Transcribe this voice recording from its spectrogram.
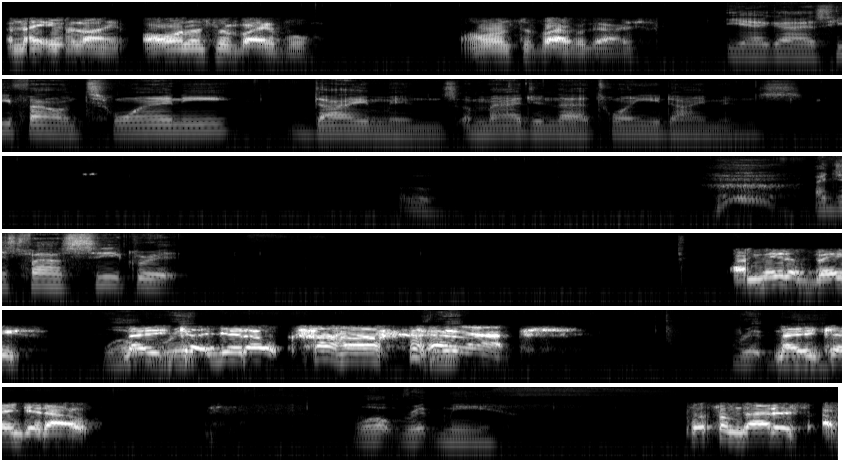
I'm not even lying. All on survival, on survival, guys. Yeah, guys, he found 20 diamonds. Imagine that, 20 diamonds. Ooh. I just found a secret. I made a base. Well, now you rip, can't get out. rip now you can't get out. Well, rip me. Put some ladders. I,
